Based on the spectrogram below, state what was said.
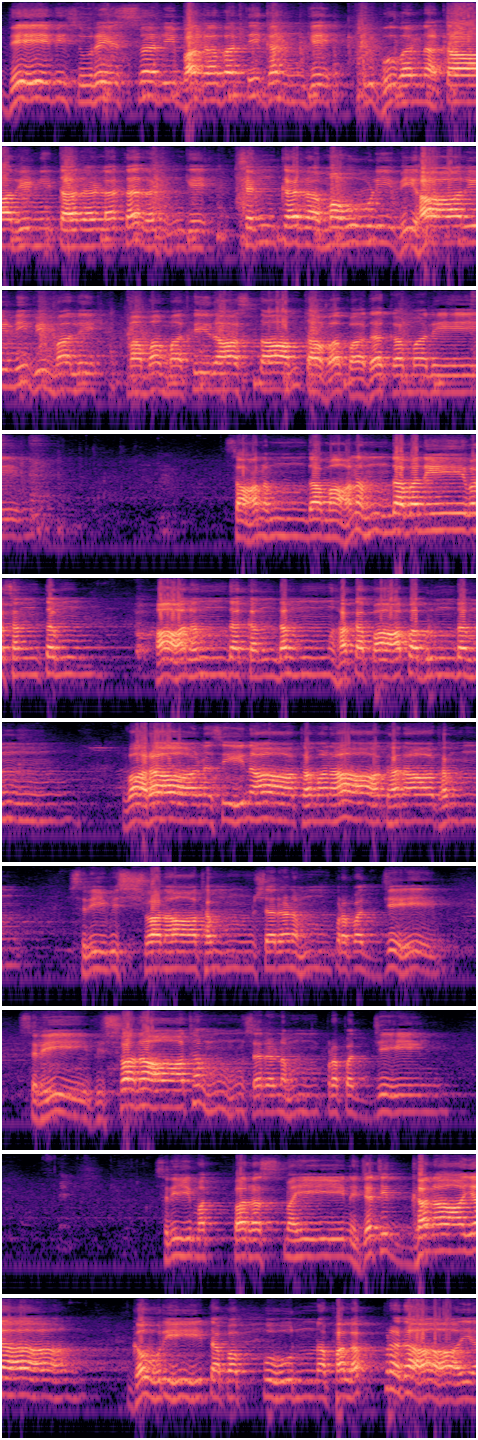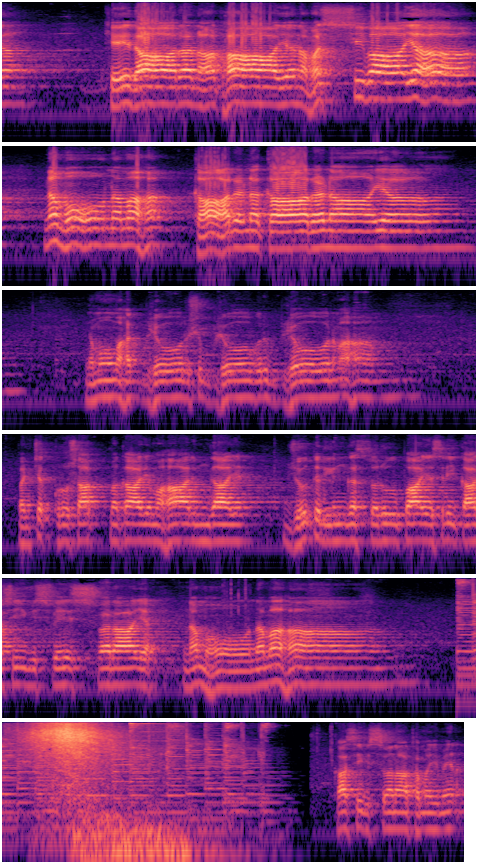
देवि सुरेश्वरि भगवति गङ्गे त्रिभुवनतारिणि तरलतरङ्गे शङ्करमौळि विहारिणि विमले मम मतिरास्तां तव पदकमले सानन्दमानन्दवने वसन्तम् आनन्दकन्दं हतपापवृन्दं वाराणसीनाथमनाथनाथम् श्रीविश्वनाथं शरणं प्रपद्ये। श्रीविश्वनाथं शरणं प्रपद्ये। श्रीमत्परस्मै निजचिद्घनाय गौरीतपःपूर्णफलप्रदाय केदारनाथाय नमः शिवाय नमो नमः कारणकारणाय। నమో మహద్భ్యో ఋషిభ్యో గురుభ్యో నమ. పంచక్రోశాత్మకాయ మహాలింగాయ జ్యోతిర్లింగస్వరూపాయ శ్రీ కాశీ విశ్వేశ్వరాయ నమో నమ. కాశీ విశ్వనాథమయమైన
